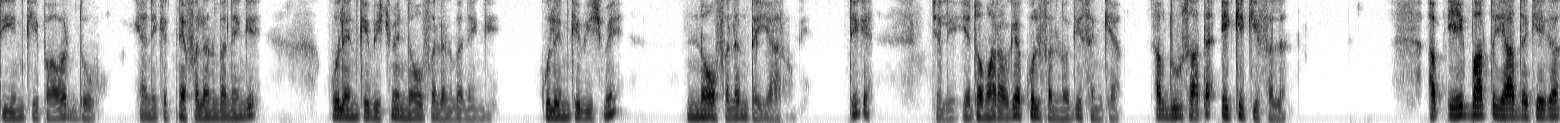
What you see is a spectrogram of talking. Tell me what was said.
तीन की पावर दो। यानी कितने फलन बनेंगे? कुल इनके बीच में नौ फलन बनेंगे। कुल इनके बीच में नौ फलन तैयार होंगे। ठीक है? चलिए, ये तो हमारा हो गया कुल फलनों की संख्या। अब दूसरा आता है एक एक की फलन। अब एक बात तो याद रखिएगा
